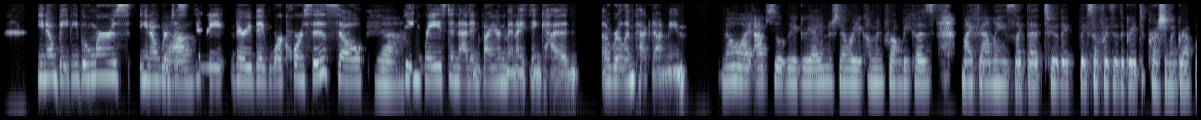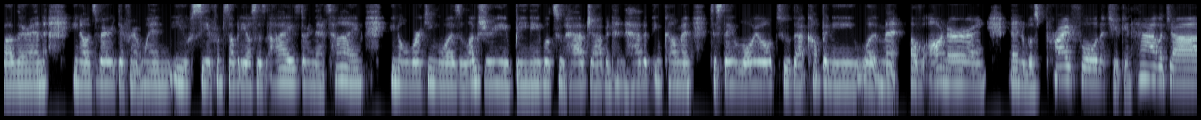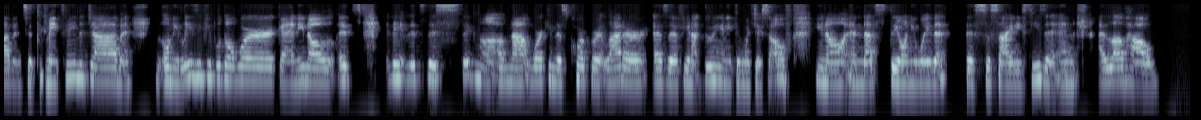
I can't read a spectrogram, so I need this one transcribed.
you know, baby boomers, you know, we're yeah. just very, very big workhorses. So yeah. being raised in that environment, I think had a real impact on me. No, I absolutely agree. I understand where you're coming from because my family is like that too. They they suffer through the Great Depression, my grandfather, and you know, it's very different when you see it from somebody else's eyes during that time. You know, working was a luxury, being able to have a job and have an income and to stay loyal to that company what meant of honor and and was prideful that you can have a job and to maintain a job and only lazy people don't work. And you know it's it's this stigma of not working this corporate ladder as if you're not doing anything with yourself you know and that's the only way that this society sees it. And i love how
